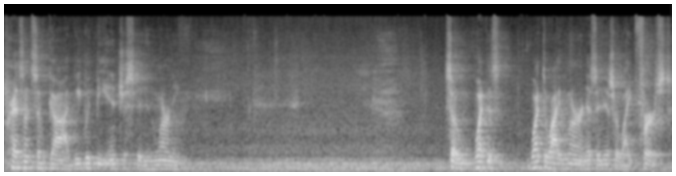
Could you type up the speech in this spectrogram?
presence of God, we would be interested in learning. So, what, does, what do I learn as an Israelite? First,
